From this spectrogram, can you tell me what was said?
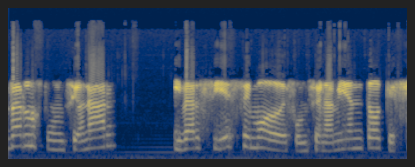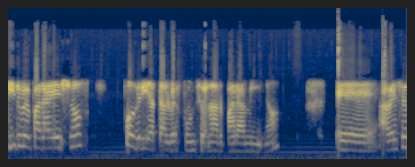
verlos funcionar y ver si ese modo de funcionamiento que sirve para ellos podría tal vez funcionar para mí, ¿no? Eh, a veces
